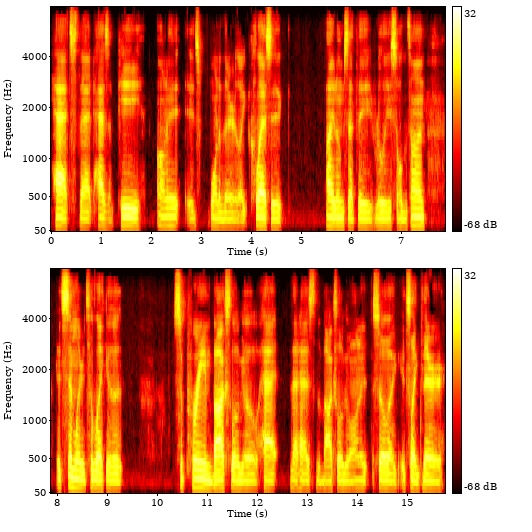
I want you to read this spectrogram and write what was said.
hats that has a P on it. It's one of their like classic items that they release all the time. It's similar to like a Supreme box logo hat that has the box logo on it. So like it's like their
